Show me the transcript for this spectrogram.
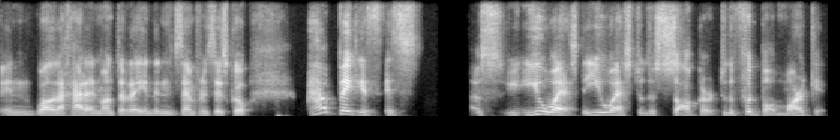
in Guadalajara and Monterrey, and then in San Francisco. How big is is US, the US to the soccer, to the football market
